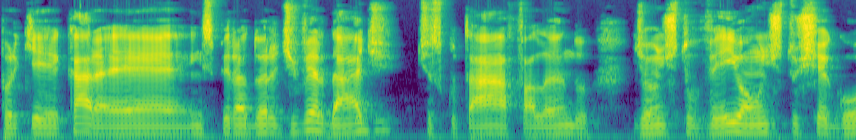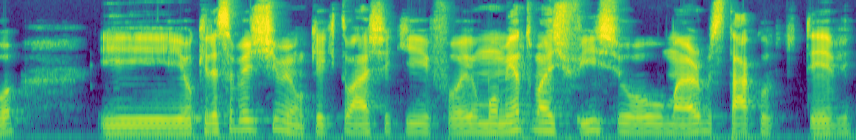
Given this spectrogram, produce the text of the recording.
Porque, cara, é inspiradora de verdade te escutar falando de onde tu veio, aonde tu chegou. E eu queria saber de ti, meu, o que que tu acha que foi o momento mais difícil ou o maior obstáculo que tu teve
